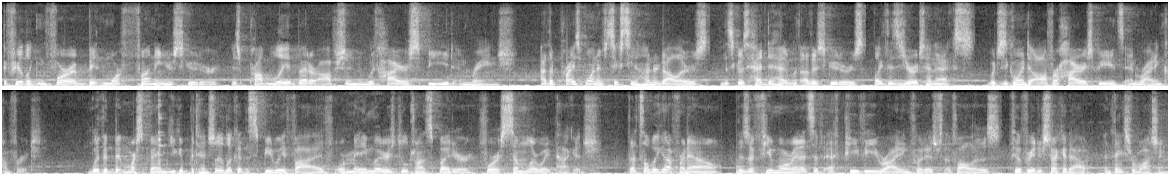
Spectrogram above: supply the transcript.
If you're looking for a bit more fun in your scooter, it's probably a better option with higher speed and range. At the price point of $1,600, this goes head to head with other scooters like the Zero 10X, which is going to offer higher speeds and riding comfort. With a bit more spend, you could potentially look at the Speedway 5 or Mini Motors Dualtron Spider for a similar weight package. That's all we got for now. There's a few more minutes of FPV riding footage that follows. Feel free to check it out, and thanks for watching.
